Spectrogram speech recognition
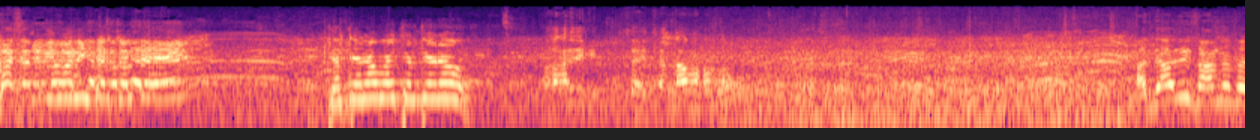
बस अभी मॉर्निंग तक चलते चलते रहो भाई चलते रहो। जाओ जी सामने से।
